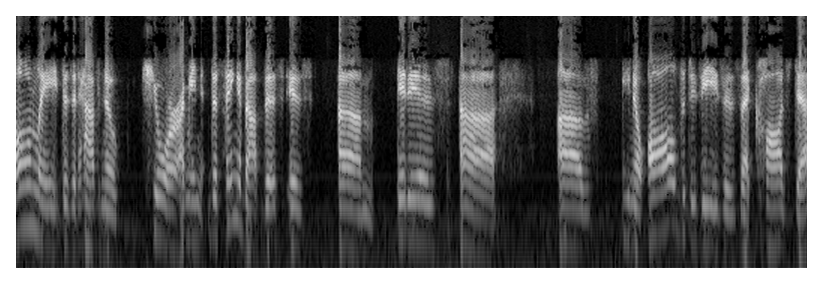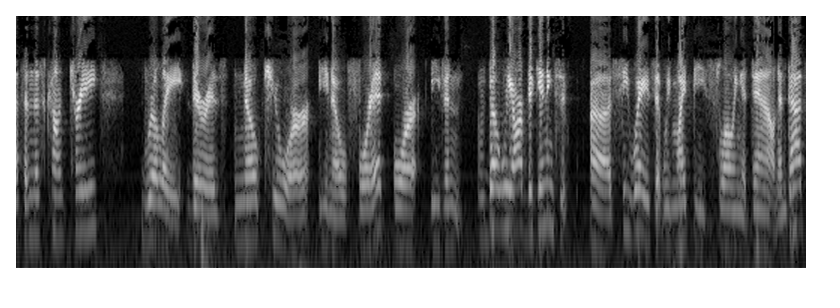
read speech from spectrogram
only does it have no cure, I mean, the thing about this is um, it is uh, of, you know, all the diseases that cause death in this country, really, there is no cure, you know, for it, or even, though we are beginning to uh, see ways that we might be slowing it down. And that's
